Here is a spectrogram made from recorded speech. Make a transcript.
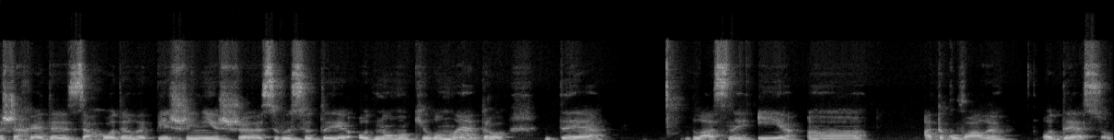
Шахеди заходили більше ніж е, з висоти одного кілометру, де власне і е, атакували Одесу.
